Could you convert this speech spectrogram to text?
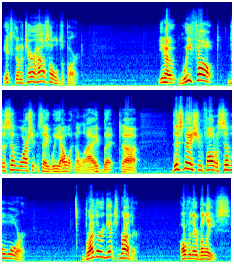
it's going to tear households apart. You know, we fought the Civil War. I shouldn't say we, I wasn't alive, but uh, This nation fought a civil war, brother against brother, over their beliefs,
